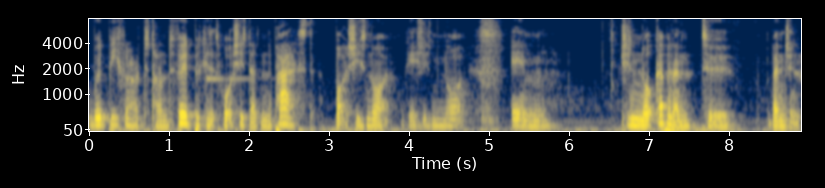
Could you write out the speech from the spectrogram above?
would be for her to turn to food because it's what she's done in the past. But she's not. Okay, she's not. Um, she's not giving in to binging.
